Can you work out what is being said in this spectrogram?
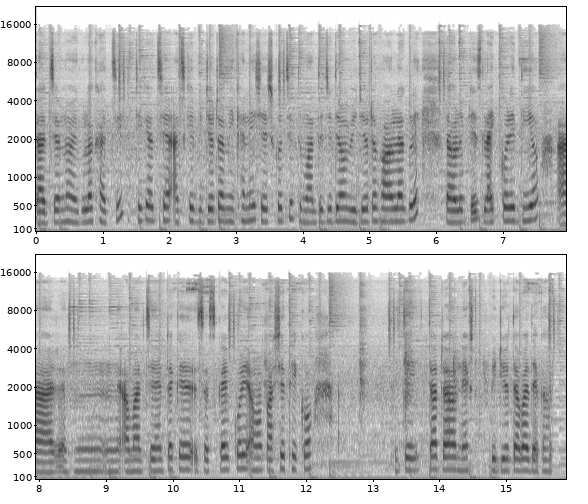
তার জন্য এগুলো খাচ্ছি। ঠিক আছে, আজকের ভিডিওটা আমি এখানেই শেষ করছি। তোমাদের যদি আমার ভিডিওটা ভালো লাগলে, তাহলে প্লিজ লাইক করে দিও। আর আমার চ্যানেলটাকে সাবস্ক্রাইব করে আমার পাশে থেকো। যে টাটা নেক্সট ভিডিওতে আবার দেখা হচ্ছে।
